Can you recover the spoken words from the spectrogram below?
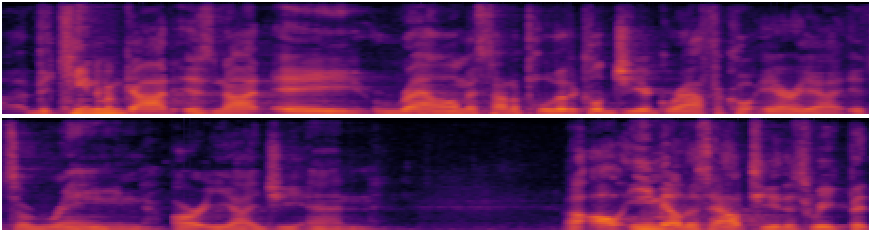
Uh, the kingdom of God is not a realm, it's not a political geographical area, it's a reign, R E I G N. Uh, I'll email this out to you this week, but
